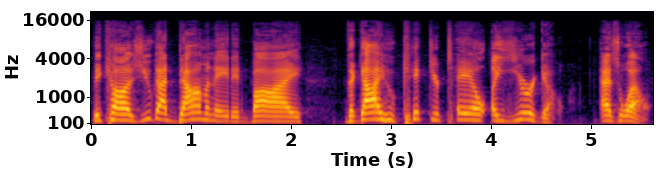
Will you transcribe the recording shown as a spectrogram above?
because you got dominated by the guy who kicked your tail a year ago as well.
